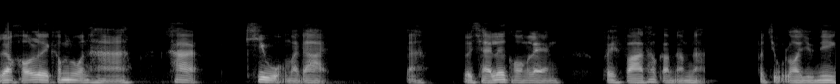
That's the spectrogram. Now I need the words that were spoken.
แล้วเขาเลยคำนวณหาค่า Q ออกมาได้นะโดยใช้เรื่องของแรงไฟฟ้าเท่ากับน้ำหนัก ประจุลอยอยู่นิ่ง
